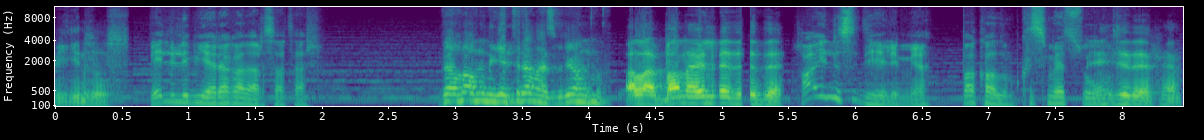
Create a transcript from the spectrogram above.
bilginiz olsun. Belirli bir yere kadar satar. Devamını getiremez biliyor musun? Valla bana öyle dedi. Hayırlısı diyelim ya. Bakalım kısmetse olur. Bence de efendim.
